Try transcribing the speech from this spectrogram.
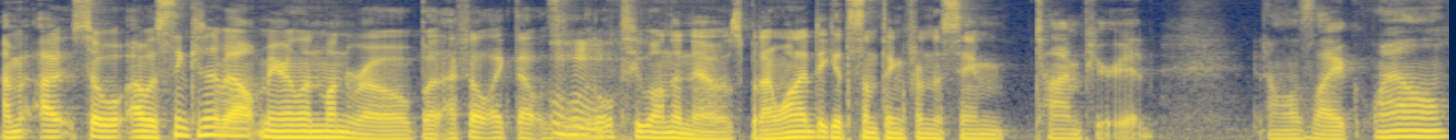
I'm I, so I was thinking about Marilyn Monroe, but I felt like that was a little too on the nose. But I wanted to get something from the same time period, and I was like, well,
